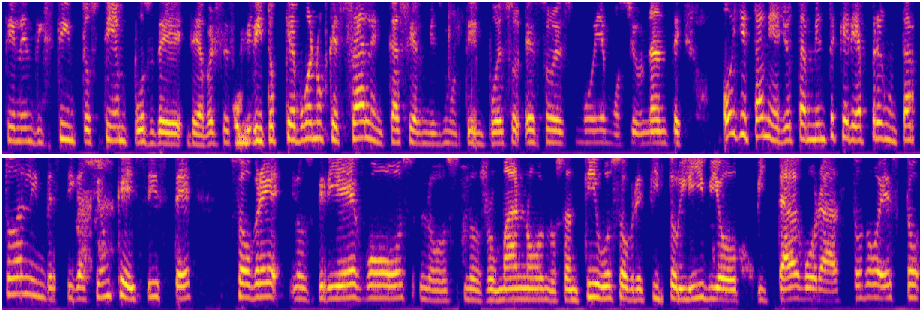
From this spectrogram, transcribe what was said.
tienen distintos tiempos de, de, haberse escrito, qué bueno que salen casi al mismo tiempo, eso, eso es muy emocionante. Oye, Tania, yo también te quería preguntar toda la investigación que hiciste sobre los griegos, los, los romanos, los antiguos, sobre Tito Livio, Pitágoras, todo esto.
